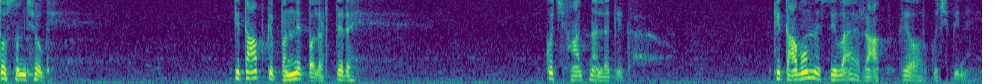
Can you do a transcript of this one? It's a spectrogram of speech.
तो समझोगे। किताब के पन्ने पलटते रहे। कुछ हाथ ना लगेगा। किताबों में सिवाय राख के और कुछ भी नहीं।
